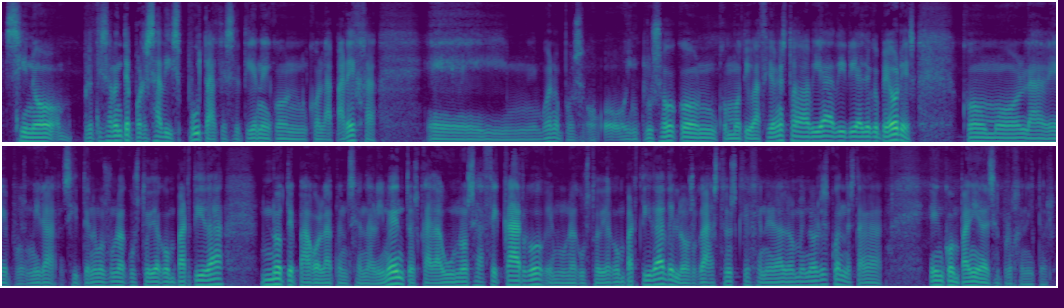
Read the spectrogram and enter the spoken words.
sino precisamente por esa disputa que se tiene con, con la pareja. Eh, y bueno, pues, o, incluso con, con, motivaciones todavía diría yo que peores, como la de, pues mira, si tenemos una custodia compartida, no te pago la pensión de alimentos. Cada uno se hace cargo en una custodia compartida de los gastos que generan los menores cuando están en compañía de ese progenitor.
